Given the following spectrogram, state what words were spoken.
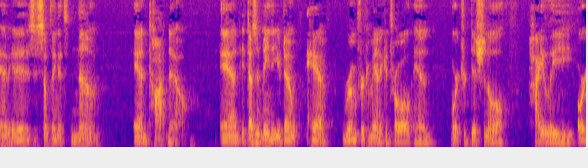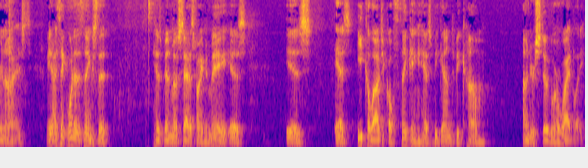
And It is something that's known and taught now. And it doesn't mean that you don't have room for command and control and more traditional, highly organized. I mean, I think one of the things that has been most satisfying to me is is as ecological thinking has begun to become understood more widely.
